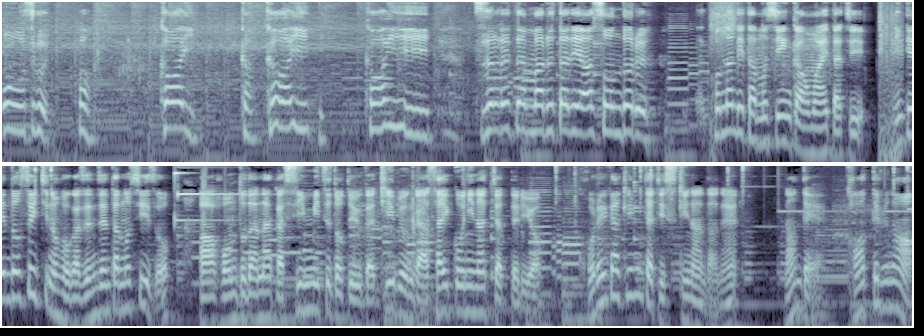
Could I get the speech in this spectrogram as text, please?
おお、すごい。あ、かわいい。か、かわいい。かわいい。釣られた丸太で遊んどる。こんなんで楽しいんか、お前たち。ニンテンドースイッチの方が全然楽しいぞ。あ、ほんとだ。なんか親密度というか気分が最高になっちゃってるよ。これが君たち好きなんだね。なんで？変わってるな。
